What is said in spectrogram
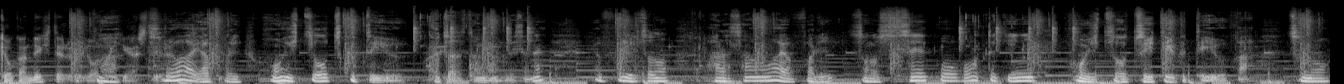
共感できてるような気がして、まあ、それはやっぱり本質をつくっていうことだと思うんですよね。やっぱりその原さんはやっぱりその成功法的に本質をついていくっていうかその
